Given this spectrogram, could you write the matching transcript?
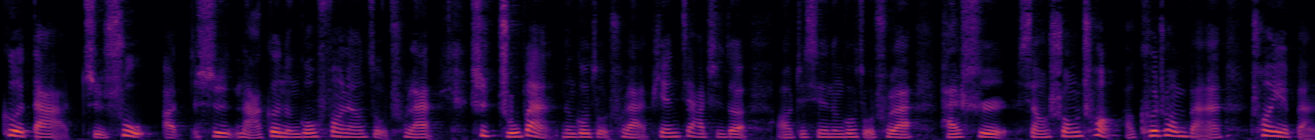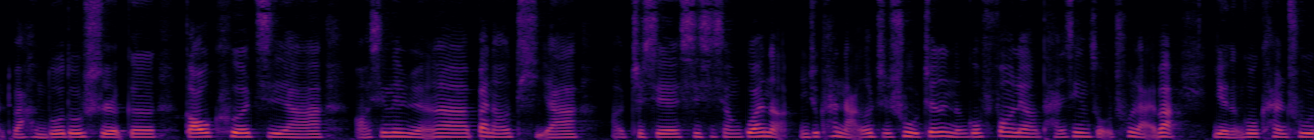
各大指数啊是哪个能够放量走出来，是主板能够走出来，偏价值的啊这些能够走出来，还是像双创啊科创板、创业板，对吧？很多都是跟高科技啊啊新能源啊半导体啊。啊，这些息息相关的，你就看哪个指数真的能够放量、弹性走出来吧，也能够看出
